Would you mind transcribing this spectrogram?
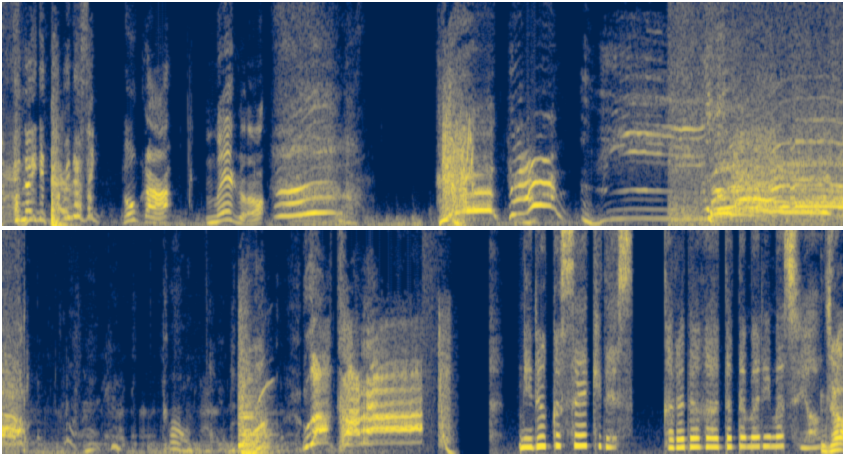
ってないで食べなさいそうかうめえぞミルクセーキです。体が温まりますよ。じゃあ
